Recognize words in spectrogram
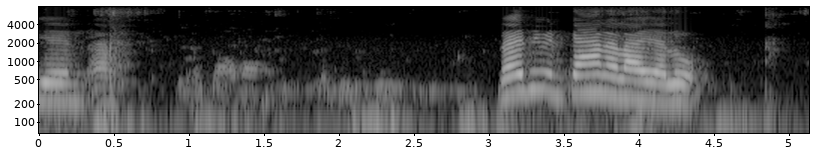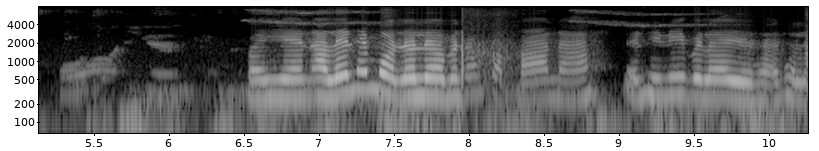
เย็นอะ ได้ที่เป็นก้านอะไรอะลูกอ๋อนี่ไงไปเย็นอะเล่นให้หมดเร็วๆไม่ต้องกลับบ้านนะ เล่นที่นี่ไปเลยอยู่ทะเล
